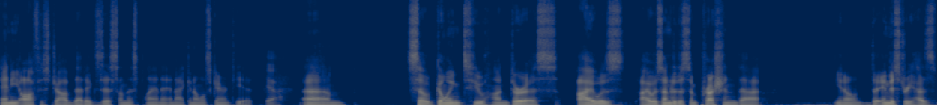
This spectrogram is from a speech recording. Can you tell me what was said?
any office job that exists on this planet, and I can almost guarantee it. Yeah. Um, so going to Honduras, I was I was under this impression that, you know, the industry has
